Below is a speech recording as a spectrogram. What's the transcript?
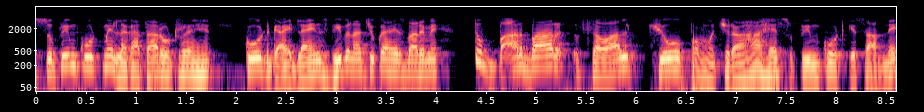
सुप्रीम कोर्ट में लगातार उठ रहे हैं। कोर्ट गाइडलाइंस भी बना चुका है इस बारे में। तो बार बार सवाल क्यों पहुँच रहा है सुप्रीम कोर्ट के सामने?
